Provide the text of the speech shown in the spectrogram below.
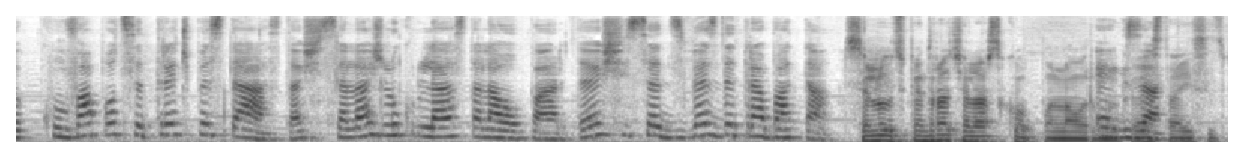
uh, cumva poți să treci peste asta și să lași lucrurile astea la o parte și să-ți vezi de treaba ta. Să lupți pentru același scop până la urmă, că Exact. asta e să-ți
